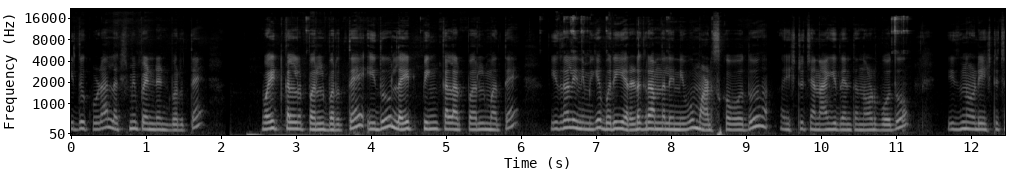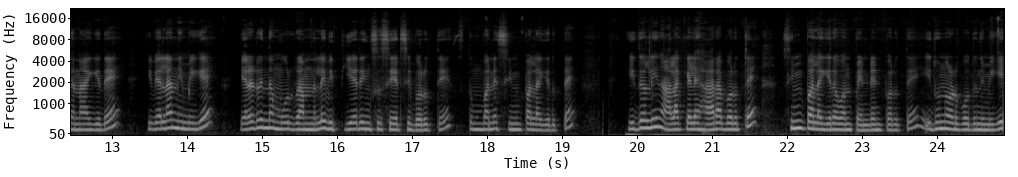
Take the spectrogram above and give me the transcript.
ಇದು ಕೂಡ ಲಕ್ಷ್ಮಿ ಪೆಂಡೆಂಟ್ ಬರುತ್ತೆ. ವೈಟ್ ಕಲರ್ ಪರ್ಲ್ ಬರುತ್ತೆ. ಇದು ಲೈಟ್ ಪಿಂಕ್ ಕಲರ್ ಪರ್ಲ್ ಮತ್ತು ಇದರಲ್ಲಿ ನಿಮಗೆ ಬರೀ ಎರಡು ಗ್ರಾಮ್ನಲ್ಲಿ ನೀವು ಮಾಡಿಸ್ಕೋಬೋದು. ಎಷ್ಟು ಚೆನ್ನಾಗಿದೆ ಅಂತ ನೋಡ್ಬೋದು. ಇದು ನೋಡಿ ಎಷ್ಟು ಚೆನ್ನಾಗಿದೆ. ಇವೆಲ್ಲ ನಿಮಗೆ ಎರಡರಿಂದ ಮೂರು ಗ್ರಾಮ್ನಲ್ಲೇ ವಿತ್ ಇಯರಿಂಗ್ಸ್ ಸೇರಿಸಿ ಬರುತ್ತೆ. ತುಂಬಾ ಸಿಂಪಲ್ಲಾಗಿರುತ್ತೆ ಇದರಲ್ಲಿ ನಾಲ್ಕು ಎಳೆ ಹಾರ ಬರುತ್ತೆ. ಸಿಂಪಲ್ಲಾಗಿರೋ ಒಂದು ಪೆಂಡೆಂಟ್ ಬರುತ್ತೆ. ಇದು ನೋಡ್ಬೋದು ನಿಮಗೆ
